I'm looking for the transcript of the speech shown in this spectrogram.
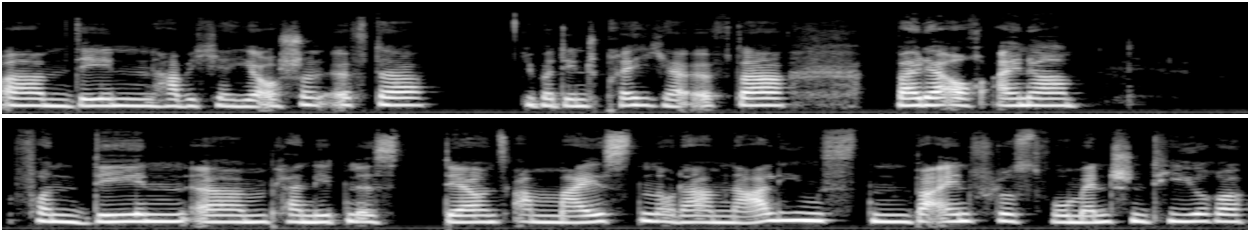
ähm, den habe ich ja hier auch schon öfter, über den spreche ich ja öfter, weil der auch einer von den ähm, Planeten ist, der uns am meisten oder am naheliegendsten beeinflusst, wo Menschen, Tiere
